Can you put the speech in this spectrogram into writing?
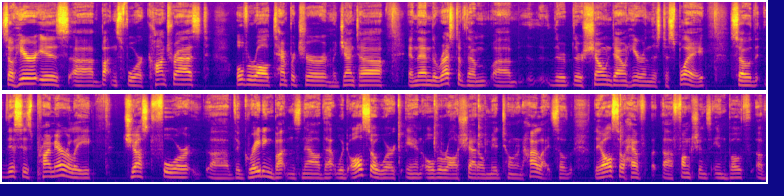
So here is uh, buttons for contrast overall temperature, magenta, and then the rest of them, uh, they're, they're shown down here in this display. So th this is primarily just for uh, the grading buttons now that would also work in overall shadow, midtone, and highlight. So they also have uh, functions in both of,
